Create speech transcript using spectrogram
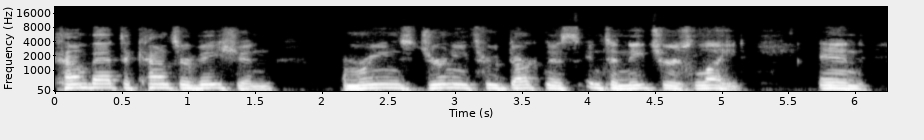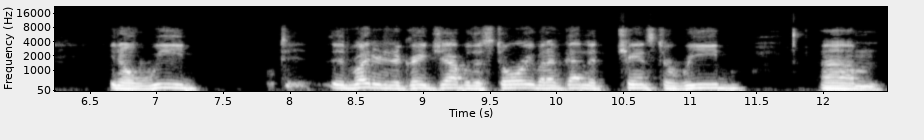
"Combat to Conservation: A Marine's Journey Through Darkness into Nature's Light." And you know, we the writer did a great job with the story, but I've gotten a chance to read um,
